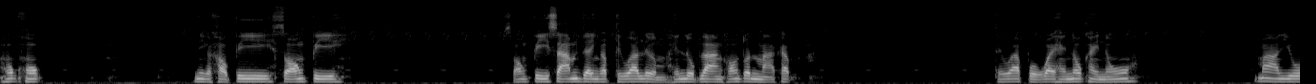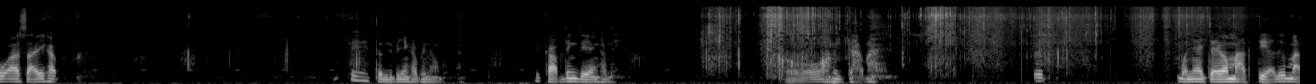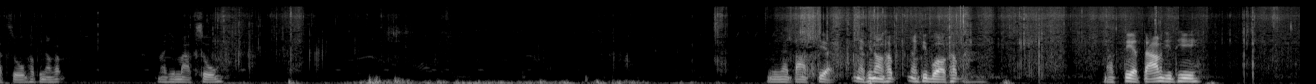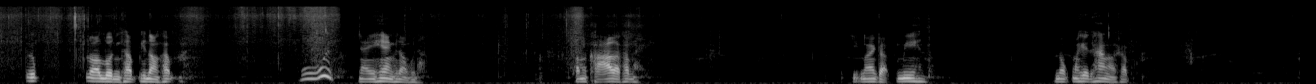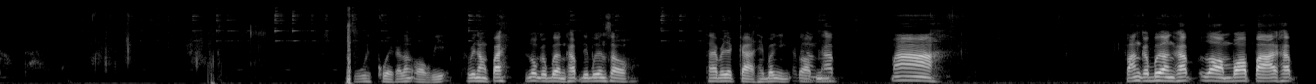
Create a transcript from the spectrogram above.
หกหก นี่ก็เข้าปีสองปีสองปีสามเดือนครับ ถือว่าเริ่มเห็นรูปร่างของต้นหมากครับ ถือว่าปลูกไว้ให้นกให้หนู มาอยู่อาศัยครับเอ๊ะต้นนี้เป็นยังครับพี่น้องกาบแดงๆครับนี่โอ้กาบอึ๊บบนแน่ใจว่าหมากเตี้ยหรือหมากสูงครับพี่น้องครับน่าจะหมากสูง นนี่หน้าตาเตี้ยเนี่ยพี่น้องครับอย่างที่บอกครับหนักเตี้ยตามทีทีอึบรอหล่นครับพี่น้องครับอุ้ยใหญ่แห้งพี่น้องคุณทำขาแล้วครับ อีกหน่อยกับมีนกมาเห็ดห้างแล้วครับอุ้ยกล้วยกำลังออกหวิพี่น้องไปลงกระเบื้องครับเดี๋ยวเบื้องเศร้าถ่ายบรรยากาศให้เบื้องอีกรอบครับ มา ฟังกระเบื้องครับล้อมบ่อปลาครับ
